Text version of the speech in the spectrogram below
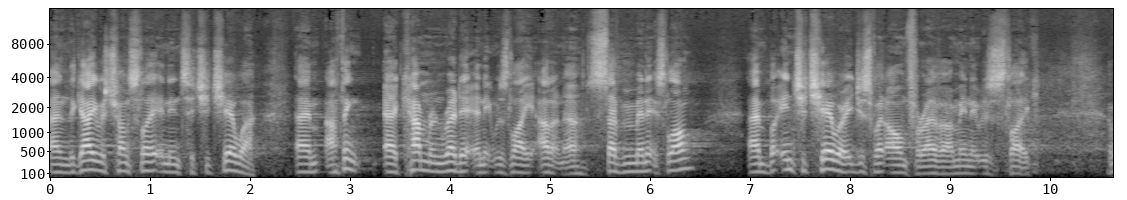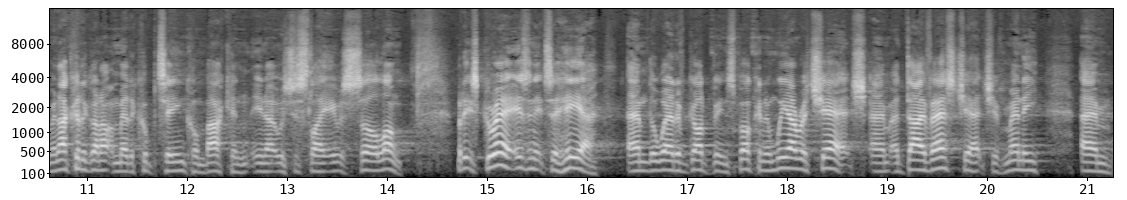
And the guy was translating into Chichewa. Um, I think uh, Cameron read it, and it was like, I don't know, seven minutes long. but in Chichewa, it just went on forever. I mean, it was like I mean, I could have gone out and made a cup of tea and come back, and you know, it was just like it was so long. But it's great, isn't it, to hear um, the word of God being spoken? And we are a church, um, a diverse church of many um,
